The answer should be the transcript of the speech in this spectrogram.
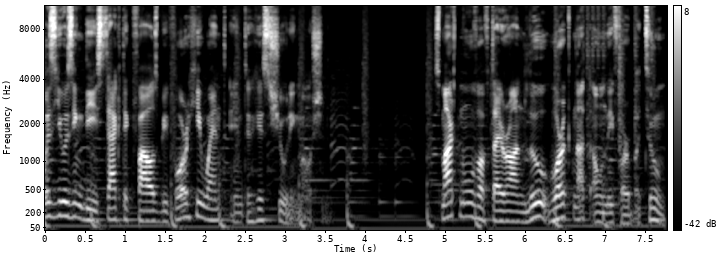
was using these tactic fouls before he went into his shooting motion. Smart move of Tyronn Lue worked not only for Batum.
